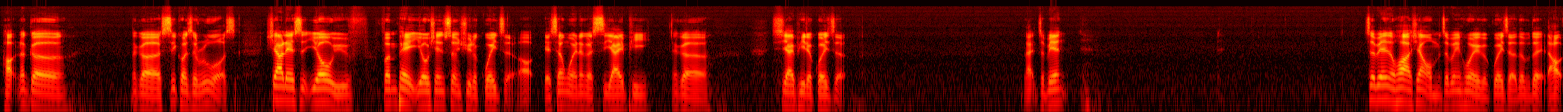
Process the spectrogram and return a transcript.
好，那个那个 sequence rules，下列是优于分配优先顺序的规则哦，也称为那个 CIP，那个 CIP 的规则。来这边。这边的话，像我们这边会有一个规则，对不对？然后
